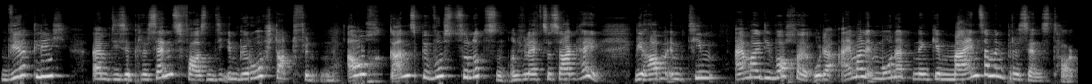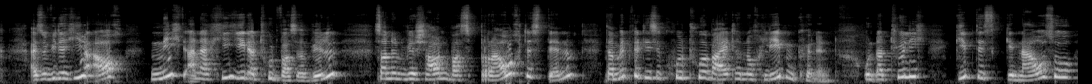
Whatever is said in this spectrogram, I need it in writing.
wirklich ähm, diese Präsenzphasen, die im Büro stattfinden, auch ganz bewusst zu nutzen und vielleicht zu sagen, hey, wir haben im Team einmal die Woche oder einmal im Monat einen gemeinsamen Präsenztag. Also wieder hier auch nicht Anarchie, jeder tut, was er will, sondern wir schauen, was braucht es denn, damit wir diese Kultur weiter noch leben können. Und natürlich gibt es genauso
